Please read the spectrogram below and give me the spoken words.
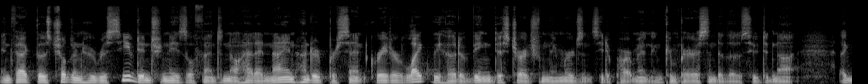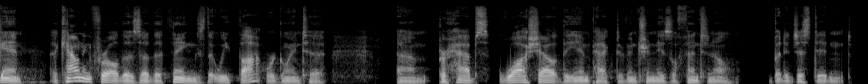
In fact, those children who received intranasal fentanyl had a 900% greater likelihood of being discharged from the emergency department in comparison to those who did not. Again, accounting for all those other things that we thought were going to um, perhaps wash out the impact of intranasal fentanyl, but it just didn't.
